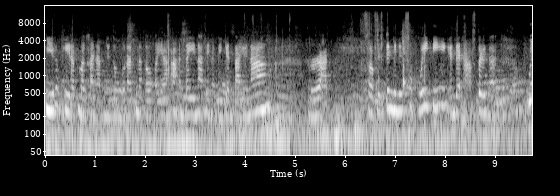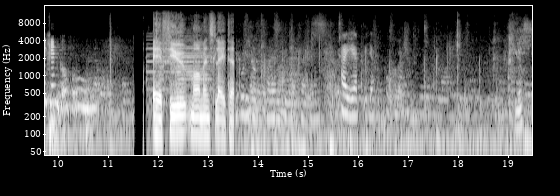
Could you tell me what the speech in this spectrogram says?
hirap-hirap maghanap nitong rat na to. Kaya aantayin natin na bigyan tayo ng rat. So 15 minutes of waiting and then after that, we can go home. A few moments later. Ay, yep, yep. Yes?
